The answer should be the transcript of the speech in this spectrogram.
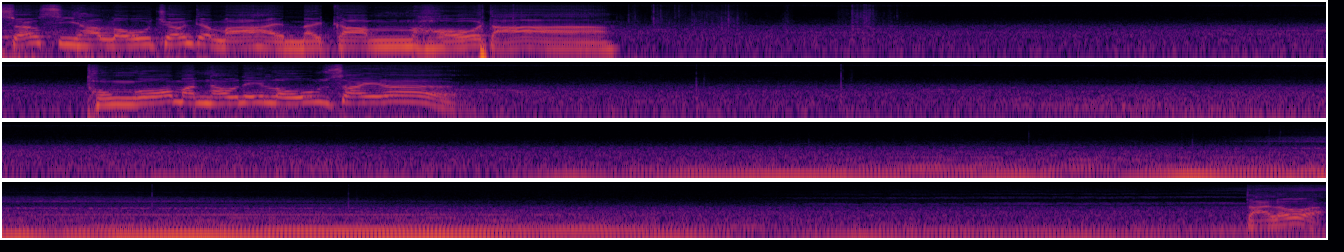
想試下老長只馬係唔係咁好打啊？同我問候你老细啦。大佬啊，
